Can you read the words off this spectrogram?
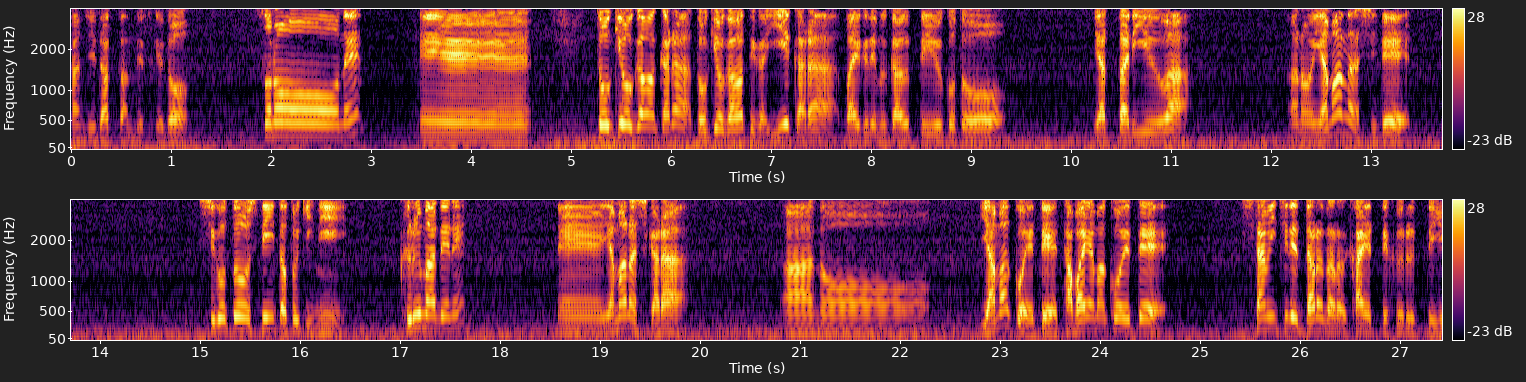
感じだったんですけど、そのね、えー、東京側から、東京側っていうか家からバイクで向かうっていうことをやった理由は、あの、山梨で仕事をしていた時に、車でね、えー、山梨から、あのー山越えて、丹波山越えて、下道でダラダラ帰ってくるってい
